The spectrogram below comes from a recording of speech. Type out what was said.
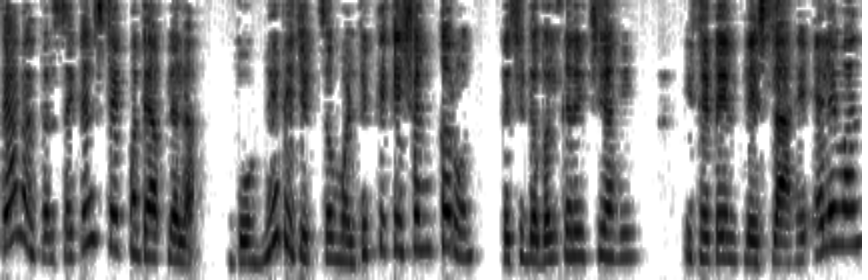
त्यानंतर सेकंड स्टेपमध्ये आपल्याला दोन्ही डिजिटचं मल्टिप्लिकेशन करून त्याची डबल करायची आहे. इथे टेन प्लेसला आहे एलेव्हन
